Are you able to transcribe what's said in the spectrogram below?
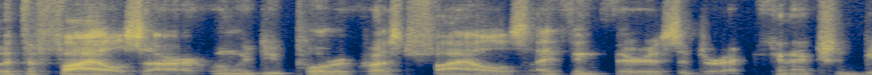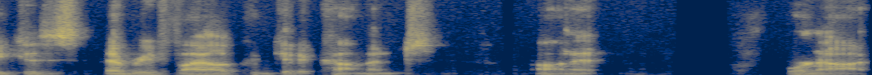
but the files are. When we do pull request files, I think there is a direct connection because every file could get a comment on it or not.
